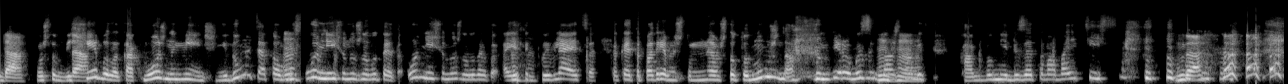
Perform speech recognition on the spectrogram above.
Да. Ну, чтобы вещей да. было как можно меньше. Не думать о том, ой, мне еще нужно вот это, ой, мне еще нужно вот это. А mm-hmm. если появляется какая-то потребность, что мне что-то нужно, первая мысль mm-hmm. должна быть, как бы мне без этого обойтись? Да.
